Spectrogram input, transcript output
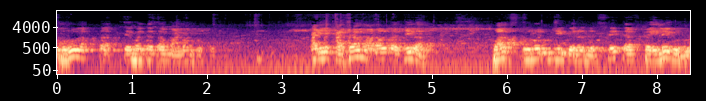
गुरु लागतात तेव्हा त्याचा मानव होतो. आणि अशा मानव जातीला पाच गुरूंची गरज असते. त्यात पहिले गुरु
